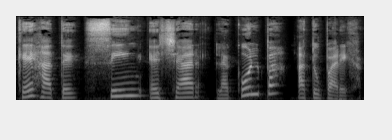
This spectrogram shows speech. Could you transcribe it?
quéjate sin echar la culpa a tu pareja.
